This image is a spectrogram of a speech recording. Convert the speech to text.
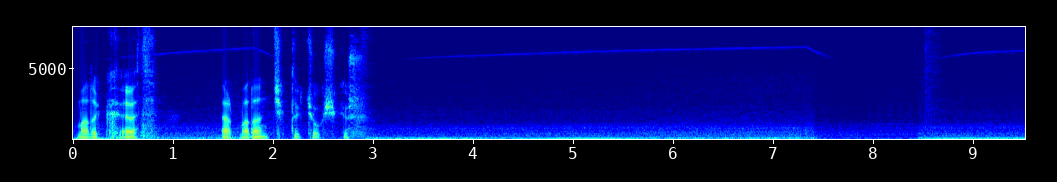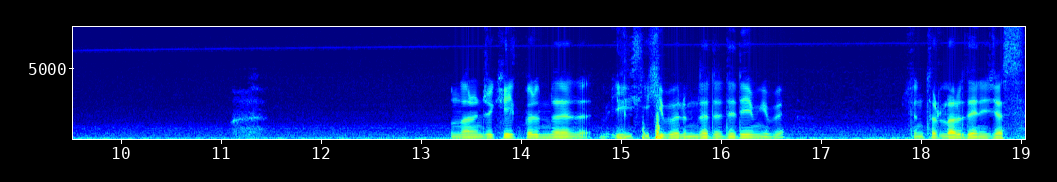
Çarpmadık. Evet. Çarpmadan çıktık çok şükür. Bundan önceki ilk bölümde de- ilk iki bölümde de dediğim gibi bütün tırları deneyeceğiz.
